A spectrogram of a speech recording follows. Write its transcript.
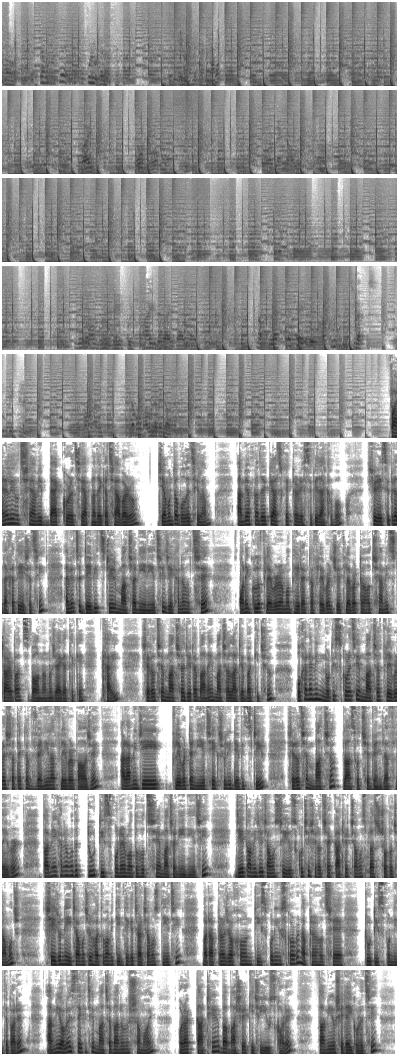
বড় এটা হচ্ছে এটা উপরে উঠে যাচ্ছে ভাই ও ও আমার ব্ল্যাকটা হবে না এই ভাতগুলো খুব বিশ্রী লাগতেছে। খুব লাগে এটা কোনো ভালো জায়গায় যাওয়া যাবে ফাইনালি হচ্ছে আমি ব্যাক করেছি আপনাদের কাছে আবারও। যেমনটা বলেছিলাম আমি আপনাদেরকে আজকে একটা রেসিপি দেখাবো। সেই রেসিপিটা দেখাতে এসেছি। আমি হচ্ছে ডেভিড স্ট্রির মাচা নিয়ে নিয়েছি যেখানে হচ্ছে অনেকগুলো ফ্লেভারের মধ্যে এটা একটা ফ্লেভার যে ফ্লেভারটা হচ্ছে আমি স্টারবাকস বা অন্যান্য জায়গা থেকে খাই, সেটা হচ্ছে মাচা যেটা বানাই মাচা লাটে বা কিছু। ওখানে আমি নোটিস করেছি মাচা ফ্লেভারের সাথে একটা ভ্যানিলা ফ্লেভার পাওয়া যায়। আর আমি যে ফ্লেভারটা নিয়েছি অ্যাকচুয়ালি ডেভিড স্টির সেটা হচ্ছে মাচা প্লাস হচ্ছে ভ্যানিলা ফ্লেভার তো আমি এখানের মধ্যে টু টিস্পুনের মতো হচ্ছে মাচা নিয়ে নিয়েছি। যেহেতু আমি যে চামচটা ইউজ করছি, সেটা হচ্ছে কাঠের চামচ প্লাস ছোট চামচ। সেই জন্য এই চামচের হয়তো আমি তিন থেকে চার চামচ নিয়েছি বাট আপনারা যখন টিস্পুন ইউজ করবেন, আপনারা হচ্ছে টু টিস্পুন নিতে পারেন। আমি অলওয়েজ দেখেছি মাচা বানানোর সময় ওরা কাঠের বা বাঁশের কিছু ইউজ করে, তো আমিও সেটাই করেছি।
